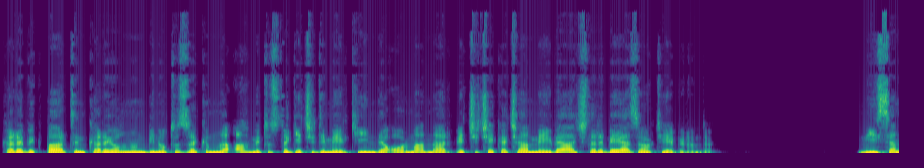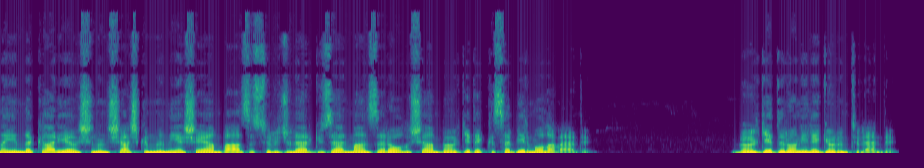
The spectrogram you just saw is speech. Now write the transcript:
Karabük Bartın Karayolu'nun 1030 rakımlı Ahmet Usta geçidi mevkiinde ormanlar ve çiçek açan meyve ağaçları beyaz örtüye büründü. Nisan ayında kar yağışının şaşkınlığını yaşayan bazı sürücüler güzel manzara oluşan bölgede kısa bir mola verdi. Bölge drone ile görüntülendi.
